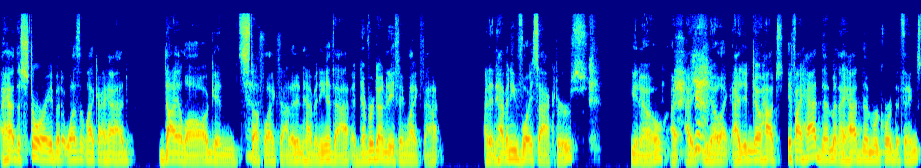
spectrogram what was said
I had the story, but it wasn't like I had dialogue and stuff like that. I didn't have any of that. I'd never done anything like that. I didn't have any voice actors you know i, I Yeah. you know like i didn't know how to, if i had them and i had them record the things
